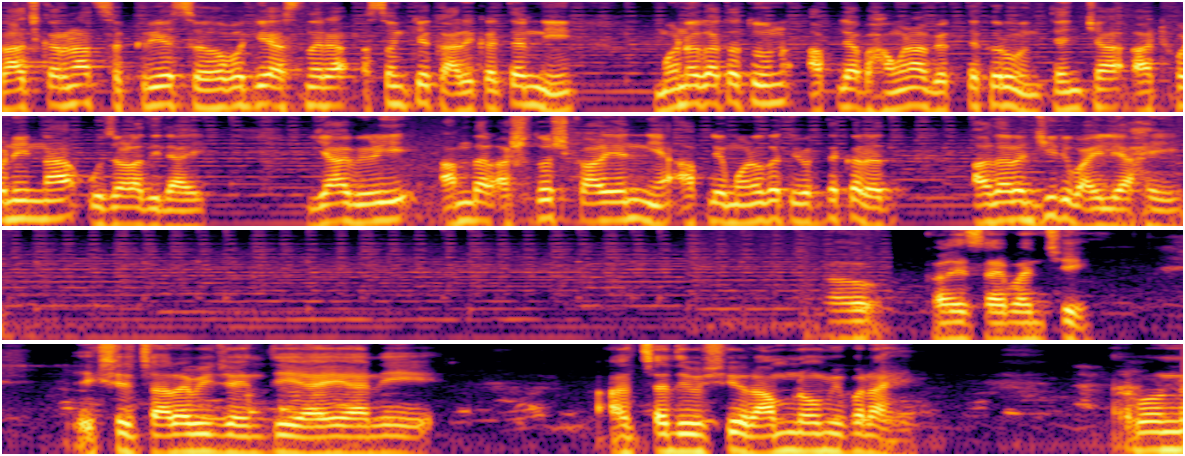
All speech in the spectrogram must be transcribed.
राजकारणात सक्रिय सहभागी असणाऱ्या असंख्य कार्यकर्त्यांनी मनोगतातून आपल्या भावना व्यक्त करून त्यांच्या आठवणींना उजाळा दिला आहे यावेळी आमदार आशुतोष काळे यांनी आपले मनोगत व्यक्त करत आदरांजली वाहिली आहे. काळे साहेबांची एकशे चारावी जयंती आहे आणि आजच्या दिवशी रामनवमी पण आहे. म्हणून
